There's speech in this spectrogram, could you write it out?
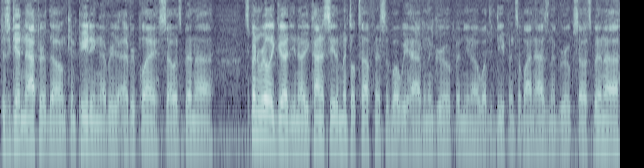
just getting after it though and competing every every play. So it's been uh, it's been really good. You know, you kind of see the mental toughness of what we have in the group, and you know what the defensive line has in the group. So it's been uh,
